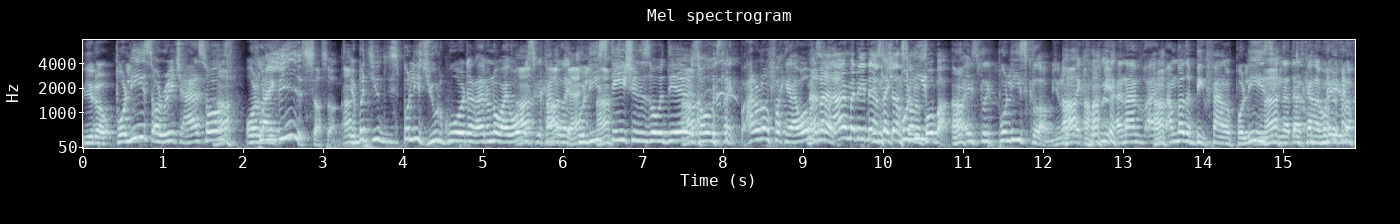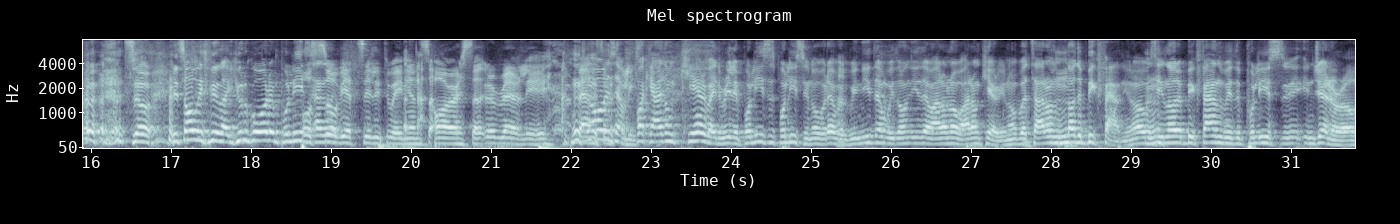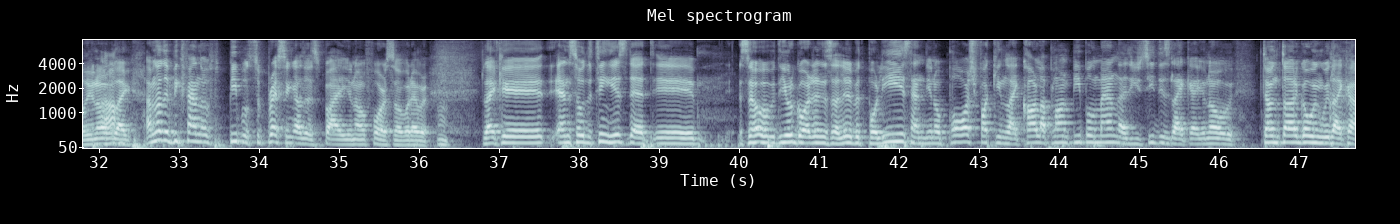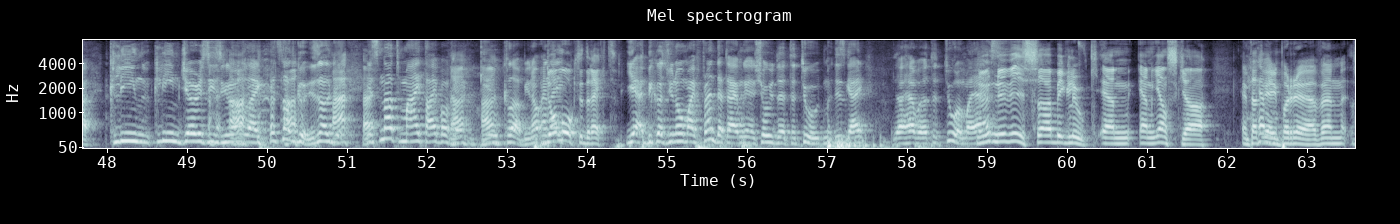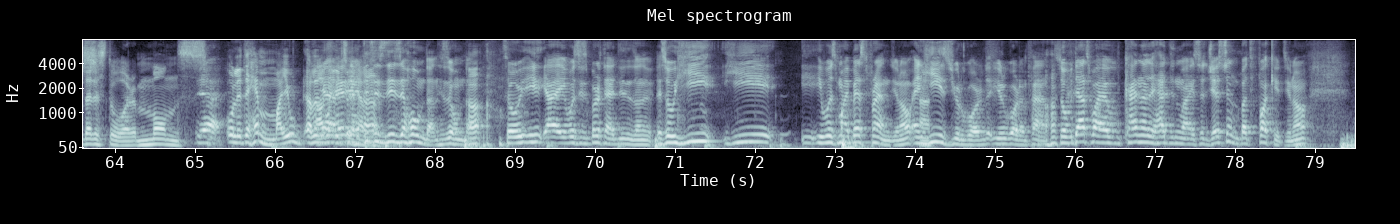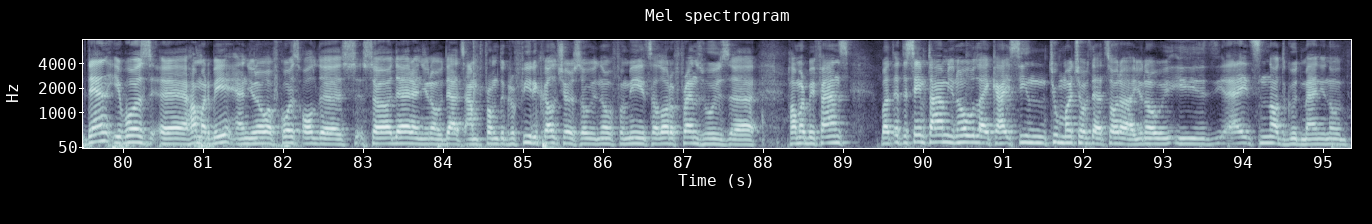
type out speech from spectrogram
you know, police or rich assholes or like Polis alltså? Ja. yeah, but you, this police, Djurgården, I don't know. I always Ah, kind of like police Ah. stations over there. It's always like I don't know, fucking. I always Nej, nej, thought nej, men det it's like police- får bara. Ah. It's like police club, you know, like for me. And I'm I'm, I'm not a big fan of police Nej. in that, that kind of way, you know. so it's always been like Djurgården, police. and- Post-Soviet Lithuanians are so rarely They fans always of have police. fucking. I don't care about really. Police is police, you know. Whatever we need them, we don't need them. I don't know. I don't care, you know. But I don't. Not a big fan, you know. I was not a big fan with the police in general, you know. Ah. Like I'm not a big fan of people suppressing others by you know force or whatever. Like uh, and so the thing is that. Uh, so your Djurgården is a little bit police and you know posh fucking like Karlaplan people man like you see this like uh, you know Töntar going with like a clean clean jerseys you know like it's not good it's not good it's not my type of uh, club you know and De I- åkte direkt. yeah because you know my friend that I'm gonna show you the tattoo this guy I have a tattoo on my Nu, ass nu visar Big Luke en, en ganska... En tatuering på röven där det står Måns. yeah Och lite hemmagjord. Eller yeah, lite yeah, hemma. this is this is a home done. This is a home done. Ja. So he, yeah, it was his birthday. I did it on. it. So he he he was my best friend, you know, and he is Djurgården Djurgården fan. So that's why I kind of had in my suggestion, but fuck it, you know. Then it was uh, Hammarby, and you know, of course, all the Söder, and you know, that's I'm from the graffiti culture, so you know, for me, it's a lot of friends who is uh, Hammarby fans. But at the same time, you know, like I seen too much of that sort of, you know, it's not good, man. You know,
